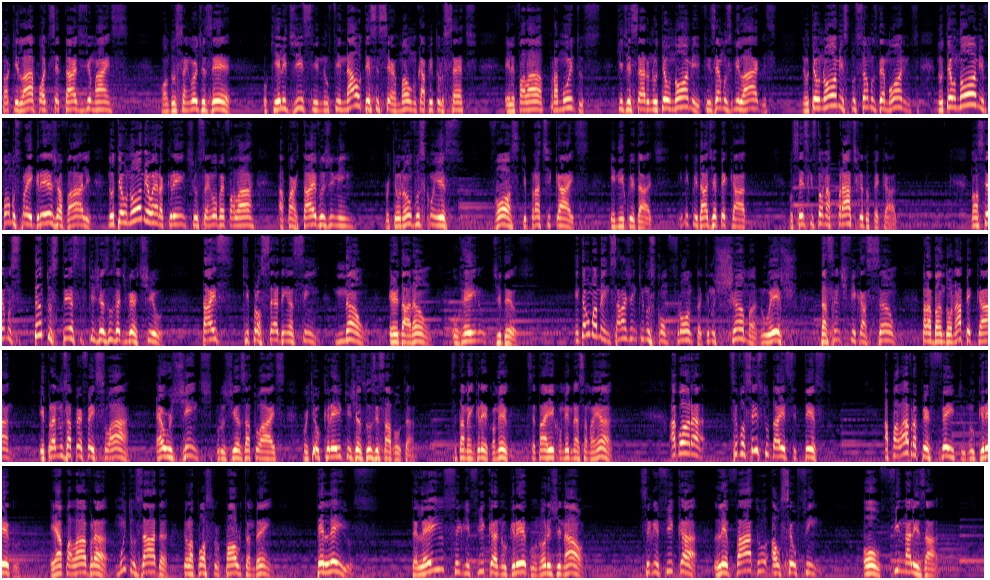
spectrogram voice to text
Só que lá pode ser tarde demais. Quando o Senhor dizer o que ele disse no final desse sermão, no capítulo 7, ele fala para muitos que disseram: No teu nome fizemos milagres, no teu nome expulsamos demônios. No teu nome fomos para a igreja, vale. No teu nome eu era crente. O Senhor vai falar: Apartai-vos de mim, porque eu não vos conheço. Vós que praticais iniquidade. Iniquidade é pecado. Vocês que estão na prática do pecado. Nós temos tantos textos que Jesus advertiu, tais que procedem assim: não herdarão o reino de Deus. Então, uma mensagem que nos confronta, que nos chama no eixo da santificação, para abandonar pecado e para nos aperfeiçoar, é urgente para os dias atuais, porque eu creio que Jesus está voltando. Você também crê comigo? Você está aí comigo nessa manhã? Agora, se você estudar esse texto, a palavra perfeito no grego é a palavra muito usada pelo apóstolo Paulo também, teleios. Teleios significa no grego, no original, significa levado ao seu fim ou finalizado.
